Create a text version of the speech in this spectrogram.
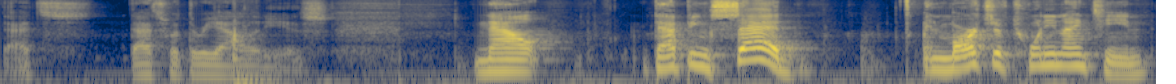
That's that's what the reality is. Now, that being said, in March of 2019,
